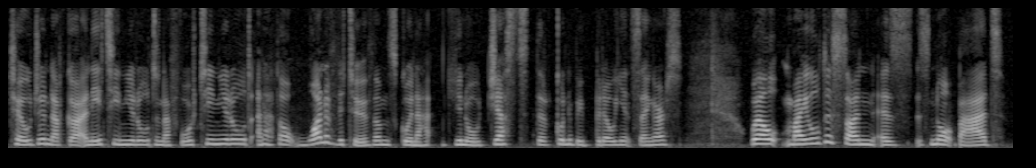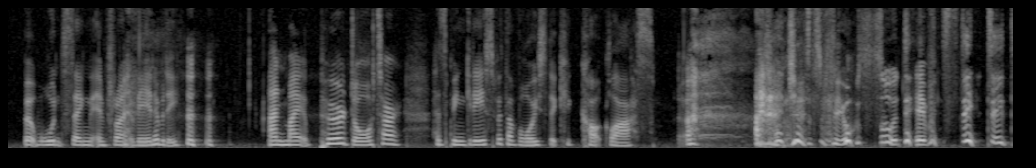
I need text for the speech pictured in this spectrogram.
children I've got an 18 year old and a 14 year old and I thought one of the two of them's going to you know just they're going to be brilliant singers. Well my oldest son is is not bad but won't sing in front of anybody. And my poor daughter has been graced with a voice that could cut glass and I just feel so devastated.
